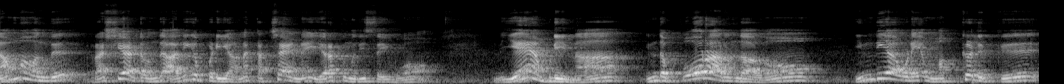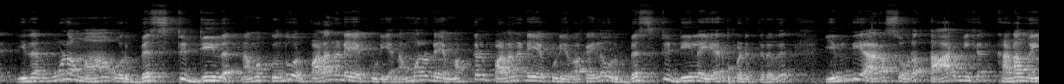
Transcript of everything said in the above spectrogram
நம்ம வந்து ரஷ்யாட்ட வந்து அதிகப்படியான கச்சா எண்ணெய் இறக்குமதி செய்வோம். ஏன் அப்படின்னா இந்த போராக இருந்தாலும் இந்தியாவுடைய மக்களுக்கு இதன் மூலமாக ஒரு பெஸ்ட் டீலை நமக்கு வந்து ஒரு பலனடையக்கூடிய நம்மளுடைய மக்கள் பலனடையக்கூடிய வகையில் ஒரு பெஸ்ட் டீலை ஏற்படுத்துறது இந்திய அரசோட தார்மீக கடமை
